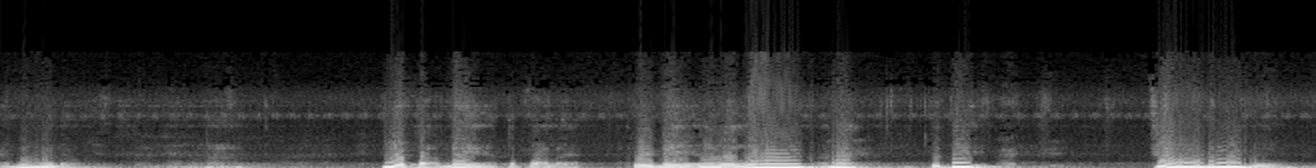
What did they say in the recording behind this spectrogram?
apa ngono nah iya pakne tepak lek rene apa ngono nah jadi biar ngono niku nah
